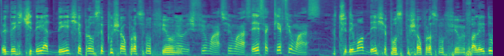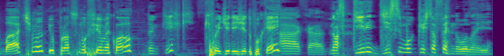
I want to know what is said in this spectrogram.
Eu te dei a deixa pra você puxar o próximo filme. Não, bicho, filmaço, filmaço. Esse aqui é filmaço. Eu te dei uma deixa pra você puxar o próximo filme. Eu falei do Batman e o próximo filme é qual? Dunkirk? Que foi dirigido por quem? Ah, cara. Nosso queridíssimo Christopher Nolan aí.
